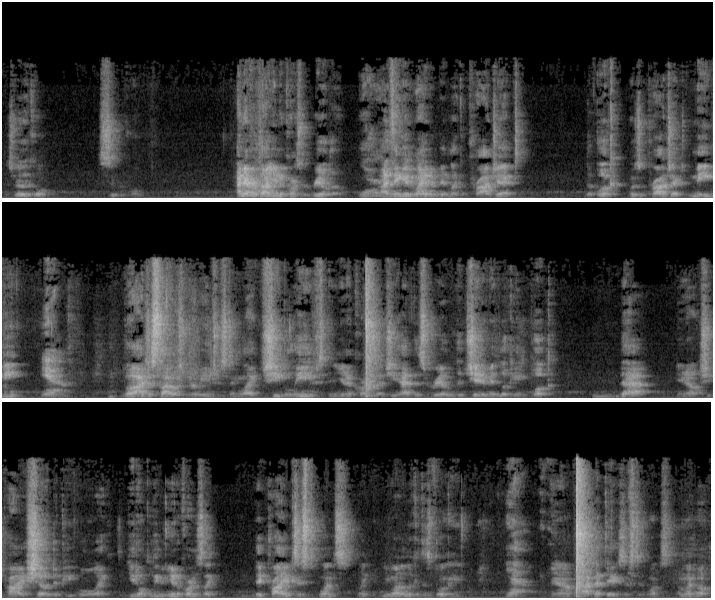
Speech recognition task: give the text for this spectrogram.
It was really cool. Super cool. I never thought unicorns were real though. Yeah. I think it might have been like a project. The book was a project, maybe. Yeah. But I just thought it was really interesting. Like she believed in unicorns, and she had this real legitimate looking book Mhm. that you know she probably showed to people. Like, you don't believe in unicorns? Like, they probably existed once. Like, you want to look at this book? Yeah. You know, I bet they existed once. I'm like, oh,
